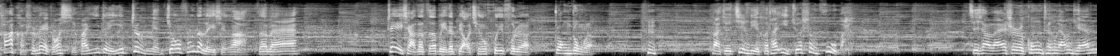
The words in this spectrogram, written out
他可是那种喜欢一对一正面交锋的类型啊，泽北。这下子泽北的表情恢复了庄重了，哼，那就尽力和他一决胜负吧。接下来是宫城良田，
